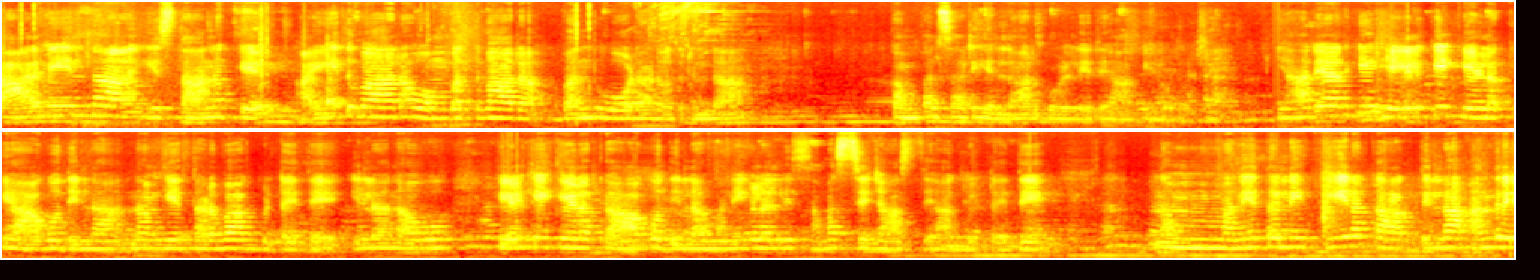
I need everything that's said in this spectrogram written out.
ತಾಳ್ಮೆಯಿಂದ ಈ ಸ್ಥಾನಕ್ಕೆ ಐದು ವಾರ, ಒಂಬತ್ತು ವಾರ ಬಂದು ಓಡಾಡೋದ್ರಿಂದ ಕಂಪಲ್ಸರಿ ಎಲ್ಲಾರ್ಗೂ ಒಳ್ಳೇದೇ ಆಗಿ ಹೋಗುತ್ತೆ. ಯಾರ್ಯಾರಿಗೆ ಹೇಳಿಕೆ ಕೇಳಕ್ಕೆ ಆಗೋದಿಲ್ಲ, ನಮಗೆ ತಡವಾಗ್ಬಿಟ್ಟೈತೆ. ಇಲ್ಲ ನಾವು ಹೇಳಿಕೆ ಕೇಳಕ್ಕೆ ಆಗೋದಿಲ್ಲ, ಮನೆಗಳಲ್ಲಿ ಸಮಸ್ಯೆ ಜಾಸ್ತಿ ಆಗ್ಬಿಟ್ಟೈತೆ. ನಮ್ಮ ಮನೆಯಲ್ಲಿ ತೀರಕ್ಕೆ ಆಗ್ತಿಲ್ಲ. ಅಂದ್ರೆ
